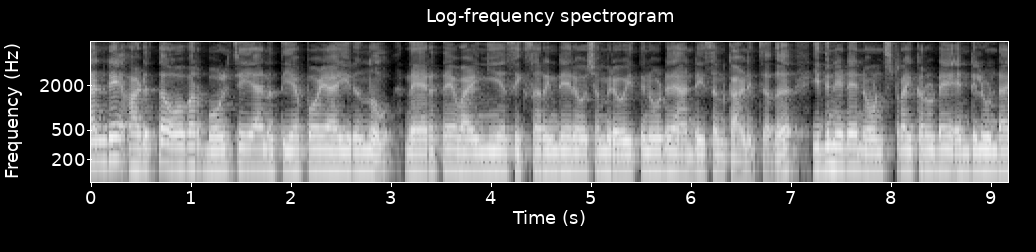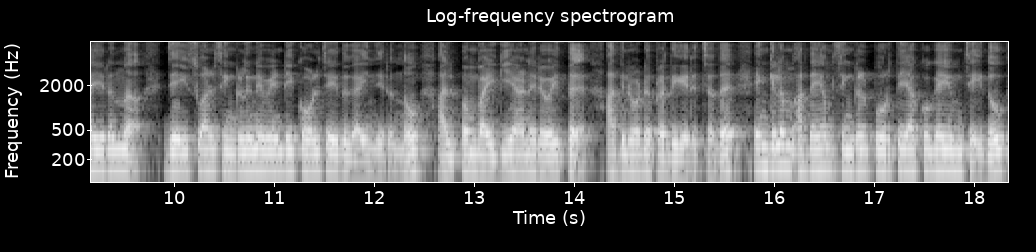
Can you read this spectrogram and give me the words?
തന്റെ അടുത്ത ഓവർ ബോൾ ചെയ്യാനെത്തിയപ്പോഴായിരുന്നു നേരത്തെ വഴങ്ങിയ സിക്സറിന്റെ രോഷം രോഹിത്തിനോട് ആൻഡേഴ്സൺ കാണിച്ചത്. ഇതിനിടെ നോൺ സ്ട്രൈക്കറുടെ എൻഡിലുണ്ടായിരുന്ന ജയ്സ്വാൾ സിംഗിളിന് വേണ്ടി കോൾ ചെയ്തു കഴിഞ്ഞിരുന്നു. അല്പം വൈകിയാണ് രോഹിത്ത് അതിനോട് പ്രതികരിച്ചത്. എങ്കിലും അദ്ദേഹം സിംഗിൾ പൂർത്തിയാക്കുകയും ചെയ്തു.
